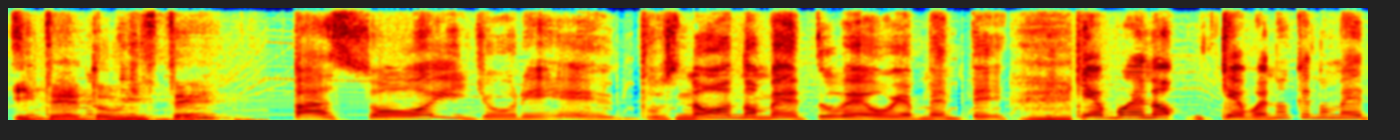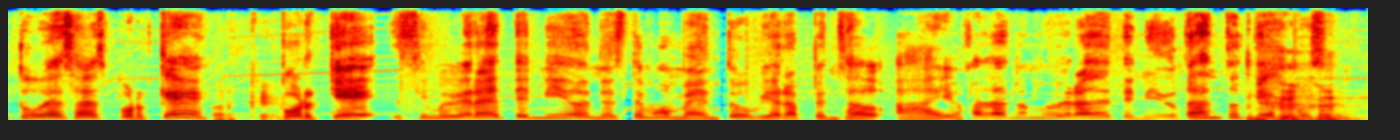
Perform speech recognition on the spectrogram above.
¿Y te detuviste? Pasó y lloré. Pues no, no me detuve, obviamente. Qué bueno, qué bueno que no me detuve, ¿sabes por qué? ¿Por qué? Porque si me hubiera detenido en este momento, hubiera pensado, ay, ojalá no me hubiera detenido tanto tiempo sin,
